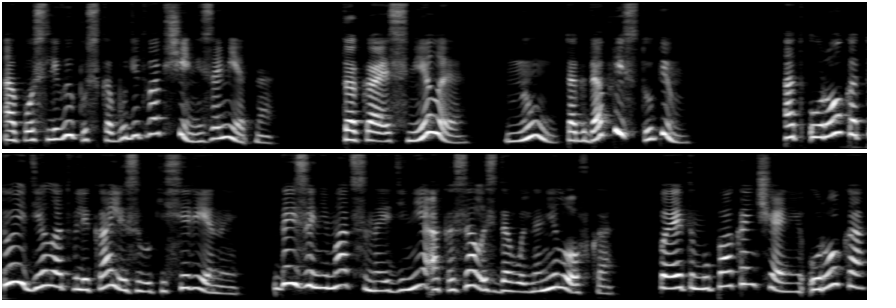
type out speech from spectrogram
а после выпуска будет вообще незаметно. Такая смелая? Ну, тогда приступим. От урока то и дело отвлекали звуки сирены, да и заниматься наедине оказалось довольно неловко, поэтому по окончании урока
